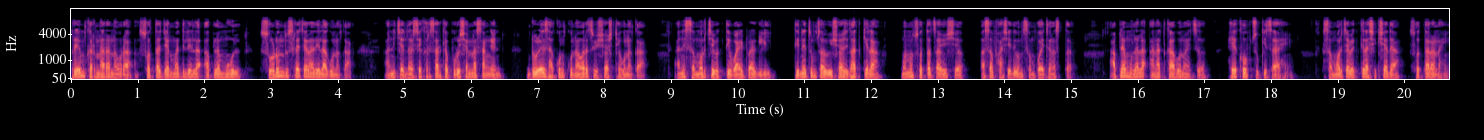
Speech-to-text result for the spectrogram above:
प्रेम करणारा नवरा स्वतः जन्म दिलेला आपलं मूल सोडून दुसऱ्याच्या नादी लागू नका. आणि चंद्रशेखरसारख्या पुरुषांना सांगेन डोळे झाकून कुणावरच विश्वास ठेवू नका. आणि समोरची व्यक्ती वाईट वागली तिने तुमचा विश्वासघात केला म्हणून स्वतःचं आयुष्य असं फाशी देऊन संपवायचं नसतं. आपल्या मुलाला अनाथ का बनवायचं हे खूप चुकीचं आहे. समोरच्या व्यक्तीला शिक्षा द्या स्वतःला नाही.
